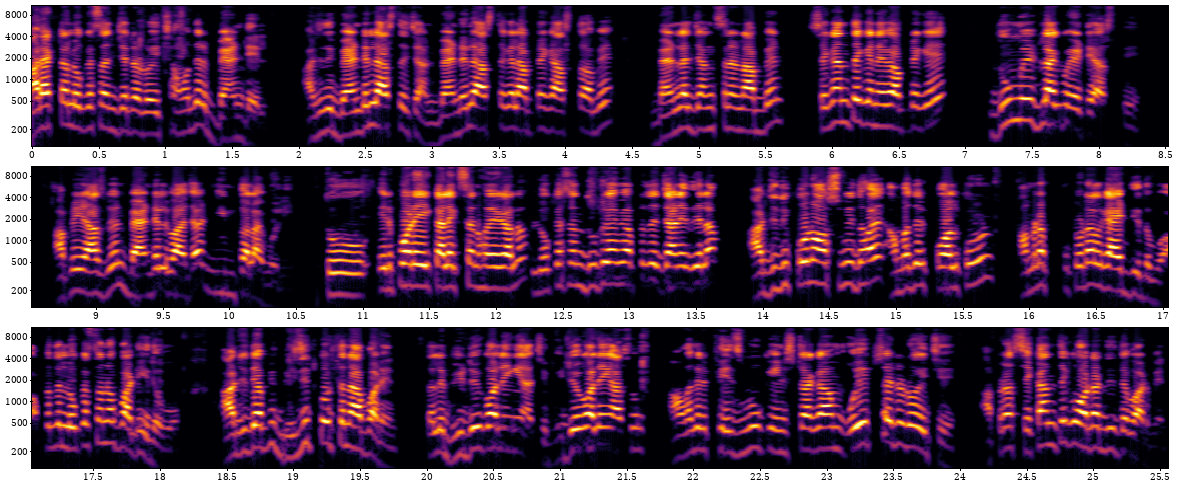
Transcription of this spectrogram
আর একটা লোকেশন যেটা রয়েছে আমাদের ব্যান্ডেল। আর যদি ব্যান্ডেলে আসতে চান, ব্যান্ডেলে আসতে গেলে আপনাকে আসতে হবে। ব্যান্ডেল জাংশনে নামবেন। সেখান থেকে নেবে আপনাকে দু মিনিট লাগবে হেঁটে আসতে। আপনি আসবেন ব্যান্ডেল বাজার নিমতলা গলি। তো এরপরে এই কালেকশন হয়ে গেল। লোকেশন দুটোই আমি আপনাদের জানিয়ে দিলাম। আর যদি কোনো অসুবিধা হয়, আমাদের কল করুন। আমরা টোটাল গাইড দিয়ে দেবো। আপনাদের লোকেশনও পাঠিয়ে দেবো। আর যদি আপনি ভিজিট করতে না পারেন, তাহলে ভিডিও কলিংয়ে আছে। ভিডিও কলিং আসুন। আমাদের ফেসবুক ইনস্টাগ্রাম ওয়েবসাইটও রয়েছে। আপনারা সেখান থেকে অর্ডার দিতে পারবেন।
